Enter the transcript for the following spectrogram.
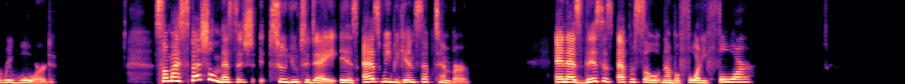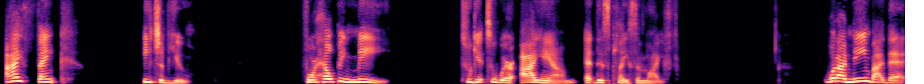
reward. So, my special message to you today is as we begin September, and as this is episode number 44, I thank each of you for helping me to get to where I am at this place in life. What I mean by that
